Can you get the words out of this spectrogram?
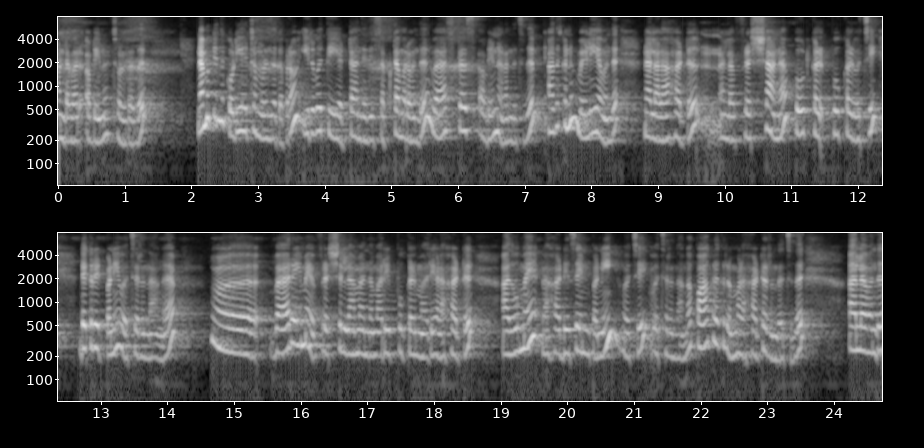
ஆண்டவர் அப்படின்னு சொல்கிறது நமக்கு இந்த கொடியேற்றம் முடிஞ்சதுக்கப்புறம் இருபத்தி எட்டாம் தேதி செப்டம்பர் வந்து வேஸ்பிரஸ் அப்படின்னு நடந்துச்சுது. அதுக்குன்னு வெளியே வந்து நல்ல அழகாட்டு நல்ல ஃப்ரெஷ்ஷான பூக்கள் பூக்கள் வச்சு டெக்கரேட் பண்ணி வச்சுருந்தாங்க. வேறையுமே ஃப்ரெஷ் இல்லாமல் இந்த மாதிரி பூக்கள் மாதிரி அழகாட்டு அதுவுமே அழகாக டிசைன் பண்ணி வச்சு வச்சுருந்தாங்க. பார்க்குறதுக்கு ரொம்ப அழகாட்டு இருந்துச்சுது. அதில் வந்து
